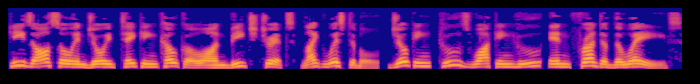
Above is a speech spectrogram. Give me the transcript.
He's also enjoyed taking Coco on beach trips, like Whitstable, joking, who's walking who, in front of the waves.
